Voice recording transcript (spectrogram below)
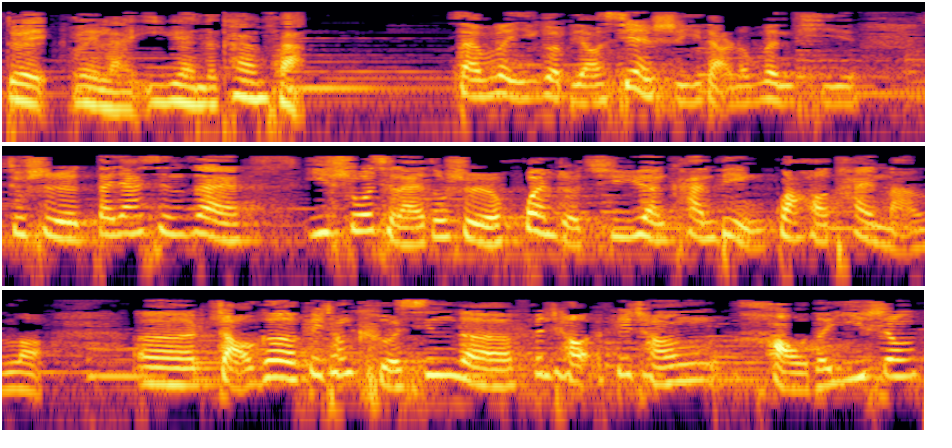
对未来医院的看法。再问一个比较现实一点的问题，就是大家现在一说起来都是患者去医院看病挂号太难了，呃，找个非常可心的、非常非常好的医生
